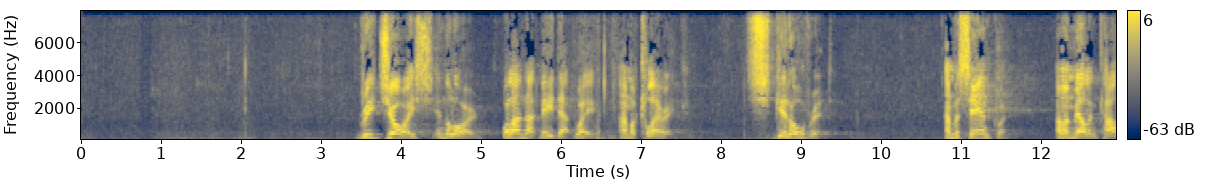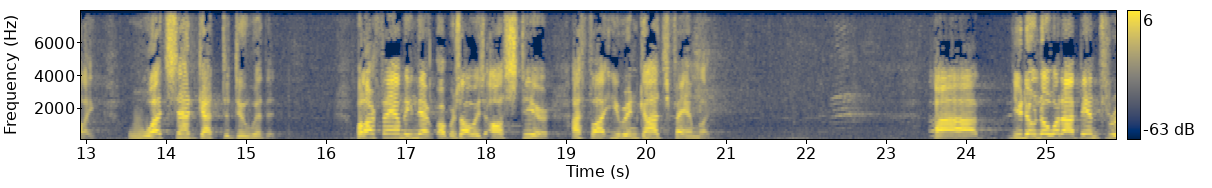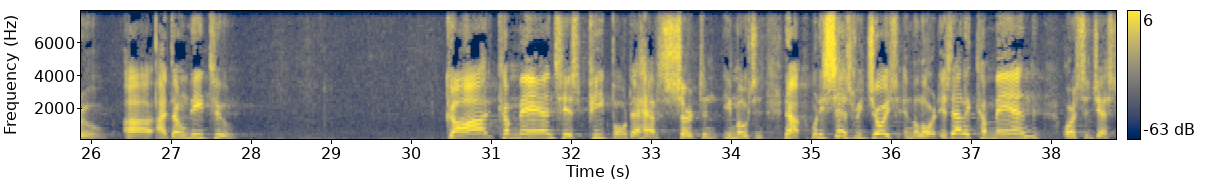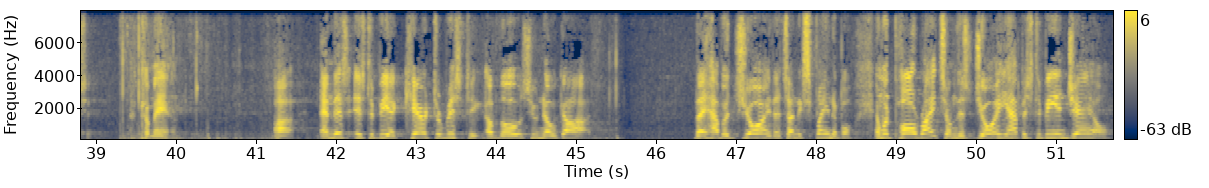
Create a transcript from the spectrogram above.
Rejoice in the Lord. Well, I'm not made that way. I'm a choleric. Get over it. I'm a sanguine. I'm a melancholy. What's that got to do with it? Well, our family never, uh, was always austere. I thought you were in God's family. Uh, you don't know what I've been through. Uh, I don't need to. God commands his people to have certain emotions. Now, when he says rejoice in the Lord, is that a command or a suggestion? A command. Uh, and this is to be a characteristic of those who know God. They have a joy that's unexplainable. And when Paul writes on this joy, he happens to be in jail.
